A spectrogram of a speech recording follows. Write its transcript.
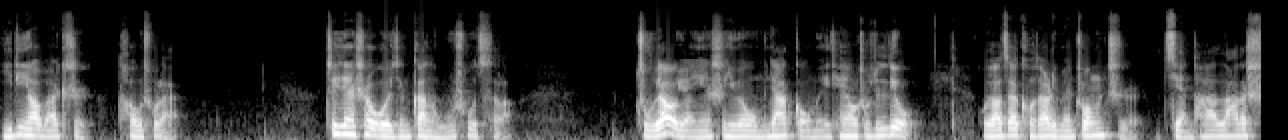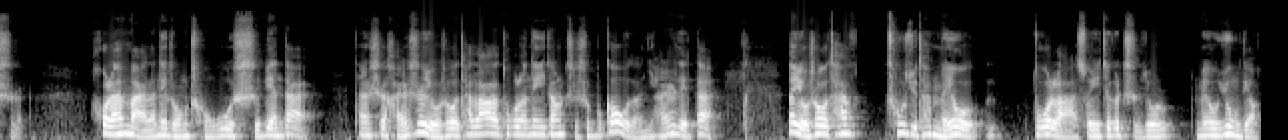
一定要把纸掏出来。这件事儿我已经干了无数次了，主要原因是因为我们家狗每天要出去遛，我要在口袋里面装纸，捡它拉的屎。后来买了那种宠物食便袋，但是还是有时候它拉的多了，那一张纸是不够的，你还是得带。那有时候它出去它没有多拉，所以这个纸就没有用掉。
